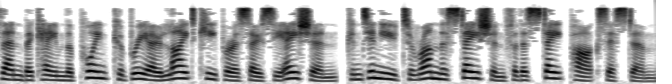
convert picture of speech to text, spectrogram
then became the Point Cabrillo Lightkeeper Association, continued to run the station for the state park system.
